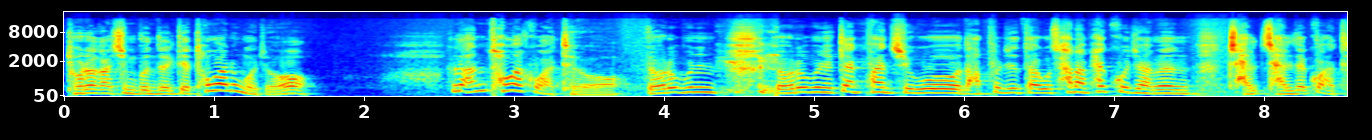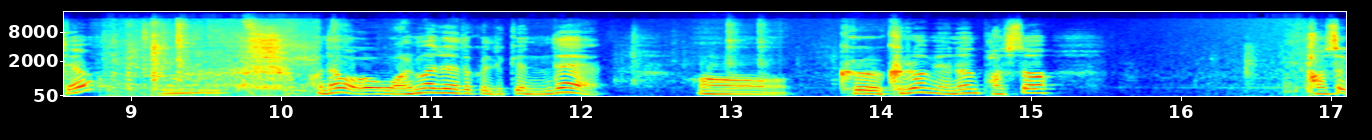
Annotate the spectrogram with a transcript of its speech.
돌아가신 분들께 통하는 거죠. 나는 통할 것 같아요. 여러분, 여러분이 깽판 치고 나쁜 짓 하고 사람 해코지 하면 잘, 잘 될 것 같아요? 내가 어- 얼마 전에도 그걸 느꼈는데, 어, 그, 그러면은 벌써, 벌써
